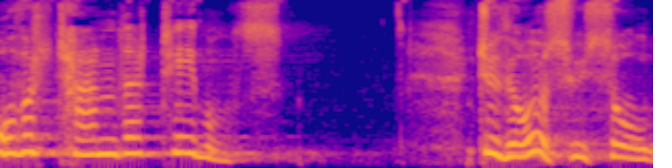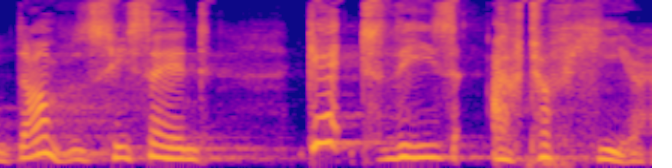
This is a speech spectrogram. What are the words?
overturned their tables. To those who sold doves, he said, Get these out of here.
